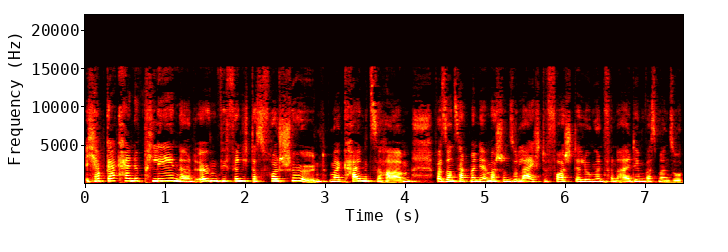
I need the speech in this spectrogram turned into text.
ich habe gar keine Pläne und irgendwie finde ich das voll schön, mal keine zu haben, weil sonst hat man ja immer schon so leichte Vorstellungen von all dem, was man so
